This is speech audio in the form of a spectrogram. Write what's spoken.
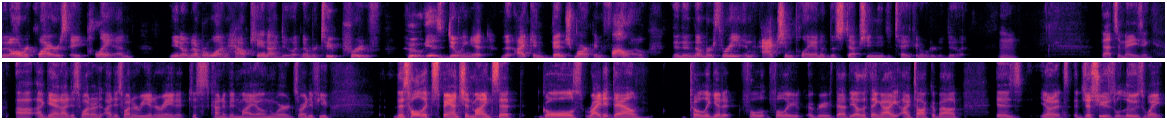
but it all requires a plan. You know number one how can i do it? Number two proof who is doing it that i can benchmark and follow? And then number three an action plan of the steps you need to take in order to do it. Mm. That's amazing. Uh, again, I just want to I just want to reiterate it, just kind of in my own words, right? If you this whole expansion mindset goals, write it down. Totally get it. Full, fully agree with that. The other thing I I talk about is you know it's just use lose weight,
